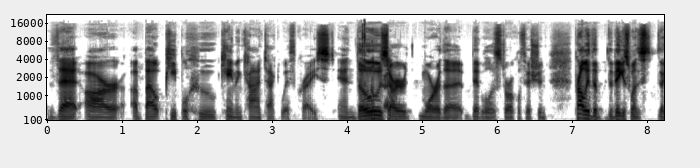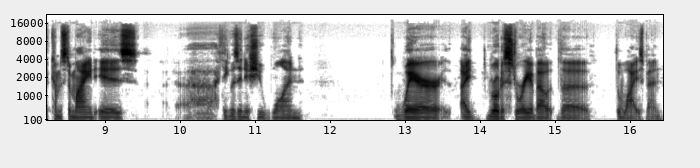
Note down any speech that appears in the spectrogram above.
that are about people who came in contact with Christ, and those Okay. are more the biblical historical fiction. Probably the the biggest one that comes to mind is uh, I think it was in issue one where I wrote a story about the the wise men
